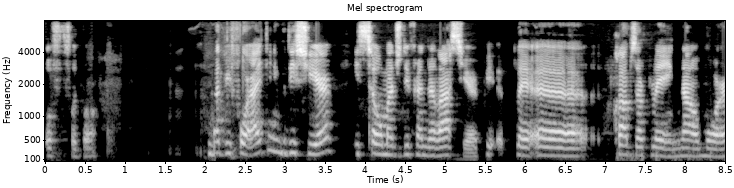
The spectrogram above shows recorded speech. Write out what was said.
of football but before i think this year is so much different than last year P- play, uh, clubs are playing now more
